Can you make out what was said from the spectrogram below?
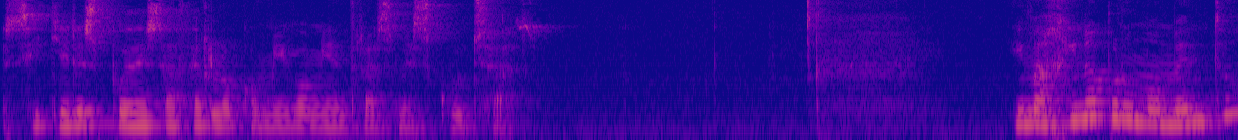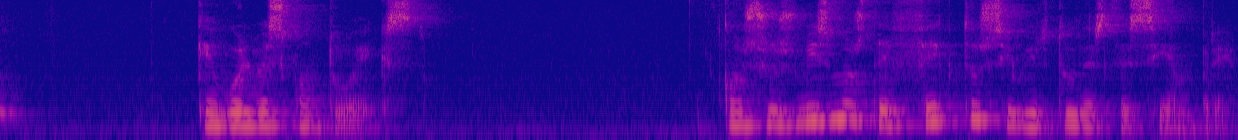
si quieres puedes hacerlo conmigo mientras me escuchas. Imagina por un momento que vuelves con tu ex con sus mismos defectos y virtudes de siempre,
